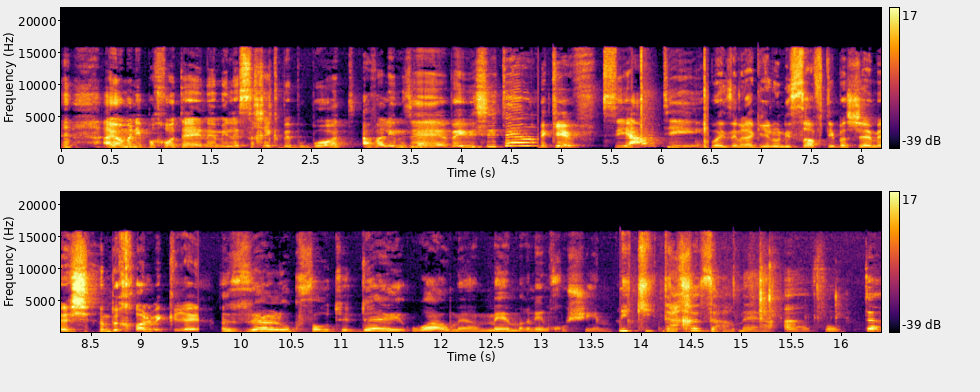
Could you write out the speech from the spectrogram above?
היום אני פחות אהנה מלשחק בבובות, אבל אם זה בייביסיטר, בכיף. סיימתי! וואי, זה נראה כאילו נשרפתי בשמש, בכל מקרה. אז זה הלוק for today, וואו, מהמם, מרנין חושים. ניקיטה חזר מהעבודה.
